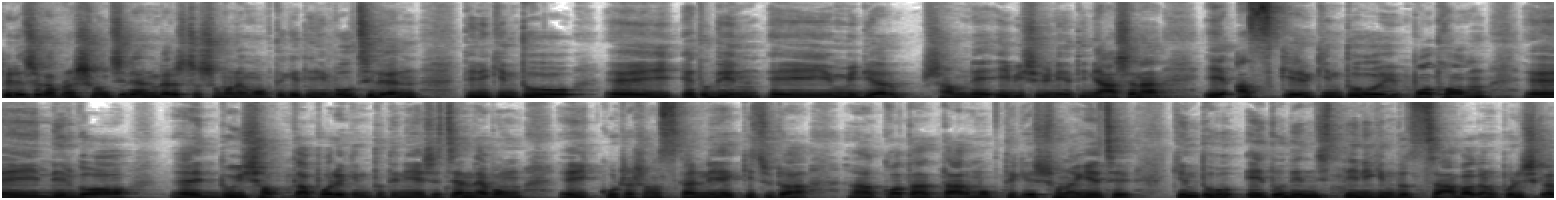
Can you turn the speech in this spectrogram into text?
প্রেরসক আপনারা শুনছিলেন ব্যারিস্টার সুমনের মুখ থেকে, তিনি বলছিলেন, তিনি কিন্তু এই এতদিন এই মিডিয়ার সামনে এই বিষয় নিয়ে তিনি আসে না। এই আজকের কিন্তু এই প্রথম এই দীর্ঘ দুই সপ্তাহ পরে কিন্তু তিনি এসেছেন এবং এই কোটা সংস্কার নিয়ে কিছুটা কথা তার মুখ থেকে শোনা গিয়েছে। কিন্তু এতদিন তিনি কিন্তু চা বাগান পরিষ্কার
